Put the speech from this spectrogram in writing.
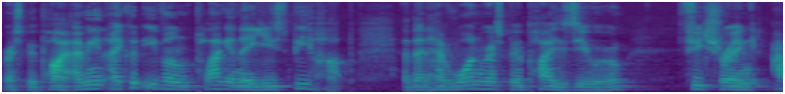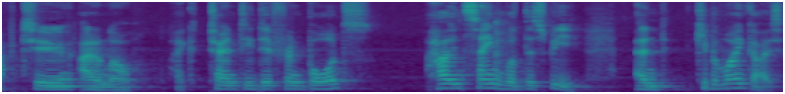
Raspberry Pi. I mean, I could even plug in a USB hub and then have one Raspberry Pi Zero featuring up to, I don't know, like 20 different boards. How insane would this be? And keep in mind, guys,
